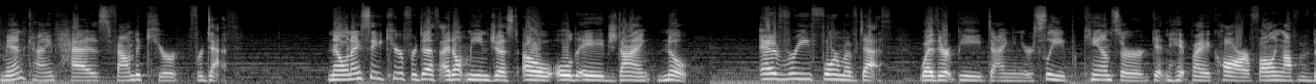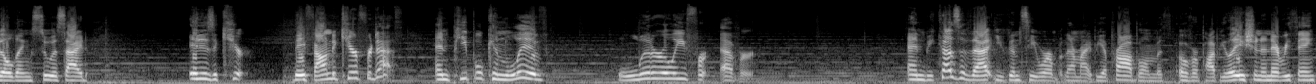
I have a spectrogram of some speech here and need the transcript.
mankind has found a cure for death. Now, when I say cure for death, I don't mean just, oh, old age, dying. No. Every form of death, whether it be dying in your sleep, cancer, getting hit by a car, falling off of a building, suicide, it is a cure. They found a cure for death. And people can live literally forever. And because of that, you can see where there might be a problem with overpopulation and everything.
